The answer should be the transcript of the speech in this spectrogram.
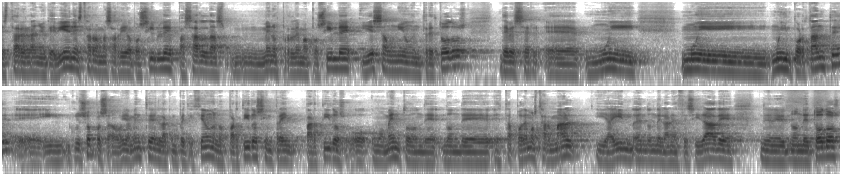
estar el año que viene, estar lo más arriba posible, pasar las menos problemas posible y esa unión entre todos debe ser eh, muy, muy, muy importante, eh, incluso pues obviamente en la competición, en los partidos, siempre hay partidos o, momentos donde, donde podemos estar mal y ahí es donde la necesidad de, de donde todos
